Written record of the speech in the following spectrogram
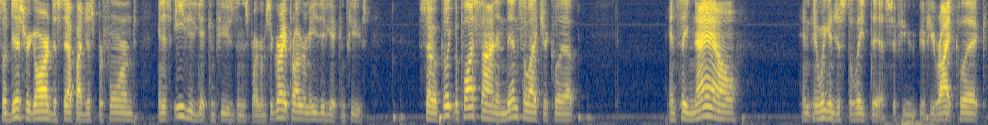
So disregard the step I just performed and it's easy to get confused in this program. It's a great program, easy to get confused. So click the plus sign and then select your clip and see now and, and we can just delete this if you if you right click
